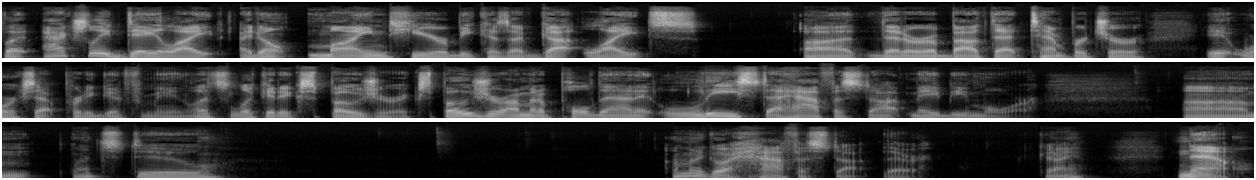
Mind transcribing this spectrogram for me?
But actually, daylight, I don't mind here because I've got lights uh, that are about that temperature. It works out pretty good for me. Let's look at exposure. Exposure, I'm going to pull down at least a half a stop, maybe more. Um, let's do, I'm going to go a half a stop there. Okay. Now,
